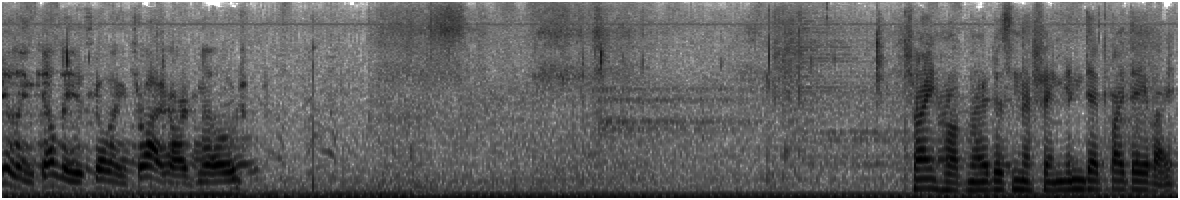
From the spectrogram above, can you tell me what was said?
feeling Kelly is going tryhard mode. Try hard mode isn't a thing in Dead by Daylight.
